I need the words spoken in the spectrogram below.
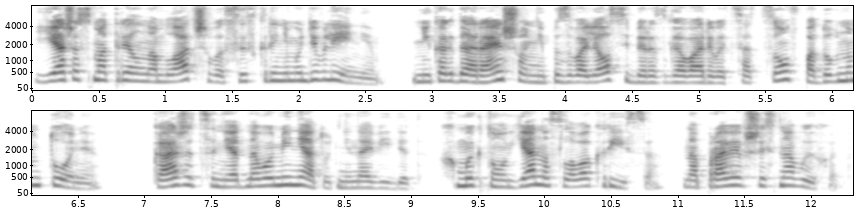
Я же смотрел на младшего с искренним удивлением. Никогда раньше он не позволял себе разговаривать с отцом в подобном тоне. «Кажется, ни одного меня тут ненавидит», – хмыкнул я на слова Криса, направившись на выход.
